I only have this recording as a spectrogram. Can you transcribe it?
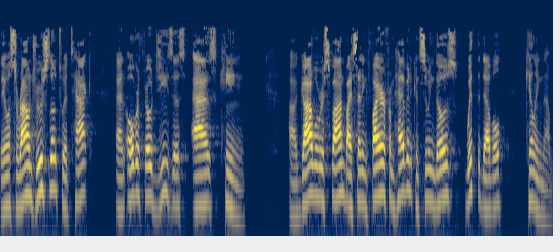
They will surround Jerusalem to attack and overthrow Jesus as king. Uh, God will respond by sending fire from heaven, consuming those with the devil, killing them.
